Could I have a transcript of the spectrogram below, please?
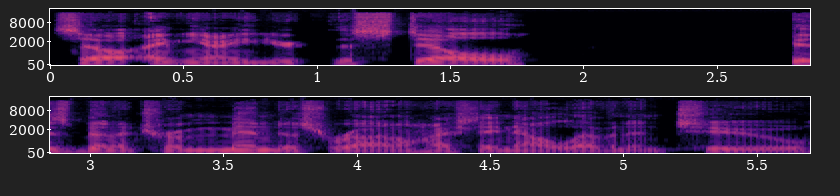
So you know, you're this still has been a tremendous run. Ohio State now eleven and two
